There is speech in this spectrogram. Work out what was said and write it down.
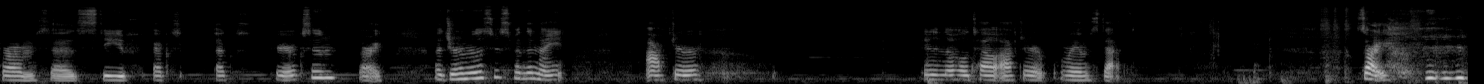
from, says Steve X, X Erickson. Sorry, a journalist who spent the night after in the hotel after Lam's death. Sorry. I'm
